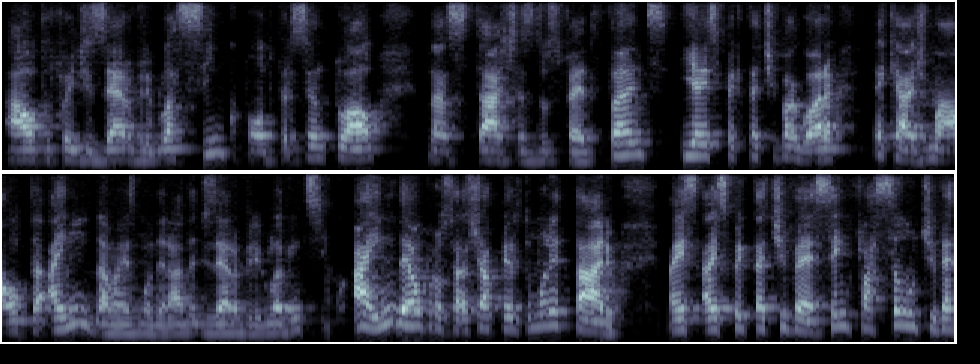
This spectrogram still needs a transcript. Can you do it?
a alta foi de 0,5 ponto percentual nas taxas dos Fed Funds e a expectativa agora é que haja uma alta ainda mais moderada de 0,25. Ainda é um processo de aperto monetário, mas a expectativa é se a inflação não tiver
